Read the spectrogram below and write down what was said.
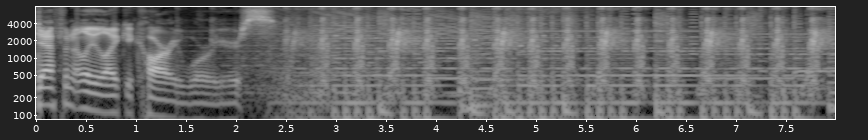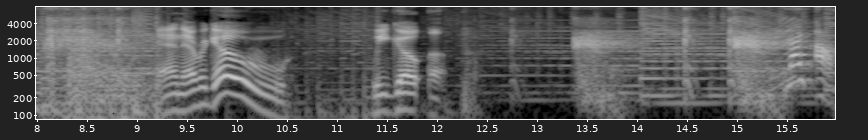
Definitely like Ikari Warriors. And there we go. We go up. Light up.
